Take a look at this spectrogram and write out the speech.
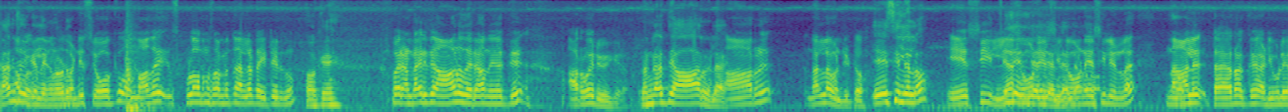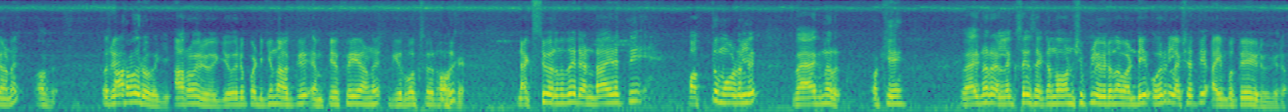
ഞാൻ ചോദിക്കില്ല നിങ്ങളോട്? വണ്ടി സ്റ്റോക്ക് ഒന്നാമത് സ്കൂൾ തുറന്ന സമയത്ത് നല്ല ടൈറ്റ് ആയിരുന്നു. ഓക്കെ ഇപ്പോൾ രണ്ടായിരത്തി ആറ് തരാം നിങ്ങൾക്ക് അറുപത് രൂപയ്ക്ക് തരാം. രണ്ടായിരത്തി ആറ് അല്ലേ? ആറ് നല്ല വണ്ടി കേട്ടോ എ സി ഇല്ലല്ലോ? എ സി ഇല്ല നോൺ എ സി ഉള്ള സിയിലുള്ള നാല് ടയറൊക്കെ അടിപൊളിയാണ്. ഓക്കെ ഒരു അറുപത് രൂപയ്ക്ക്. അറുപത് രൂപയ്ക്ക്. ഒരു പഠിക്കുന്ന ആൾക്ക് എം പി എഫ് ഐ ആണ് ഗിയർ ബോക്സ് വരുന്നത് നെക്സ്റ്റ് വരുന്നത് രണ്ടായിരത്തി പത്ത് model WagonR okay WagonR L X I second ഓൺഷിപ്പിൽ വരുന്ന വണ്ടി ഒരു ലക്ഷത്തി അമ്പത്തി ഏഴ് രൂപ വരും.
